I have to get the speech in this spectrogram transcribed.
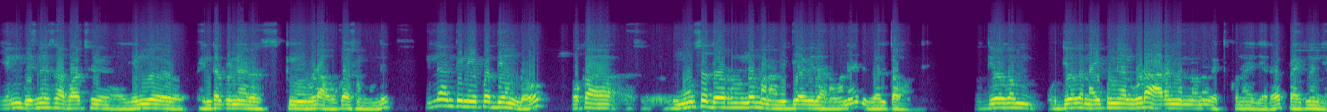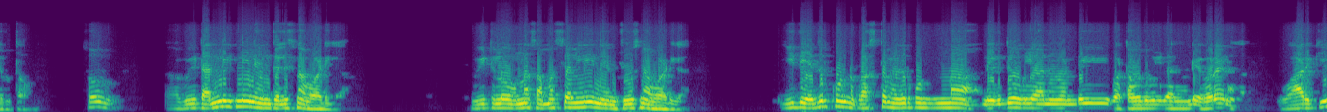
యంగ్ బిజినెస్ ఆపర్చునిటీ యంగ్ ఎంటర్ప్రీనర్స్కి కూడా అవకాశం ఉంది. ఇలాంటి నేపథ్యంలో ఒక మూస ధోరణిలో మన విద్యా విధానం అనేది వెళ్తూ ఉంది. ఉద్యోగం ఉద్యోగ నైపుణ్యాలు కూడా ఆ రంగంలోనే వెతుకునే జర ప్రయత్నం జరుగుతూ ఉంది. సో వీటన్నిటినీ నేను తెలిసిన వాడిగా వీటిలో ఉన్న సమస్యల్ని నేను చూసిన వాడిగా ఇది ఎదుర్కొంటున్న ప్రస్తుతం ఎదుర్కొంటున్న నిరుద్యోగులు కానివ్వండి పట్టవధువులు కానివ్వండి ఎవరైనా కానివ్వండి వారికి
